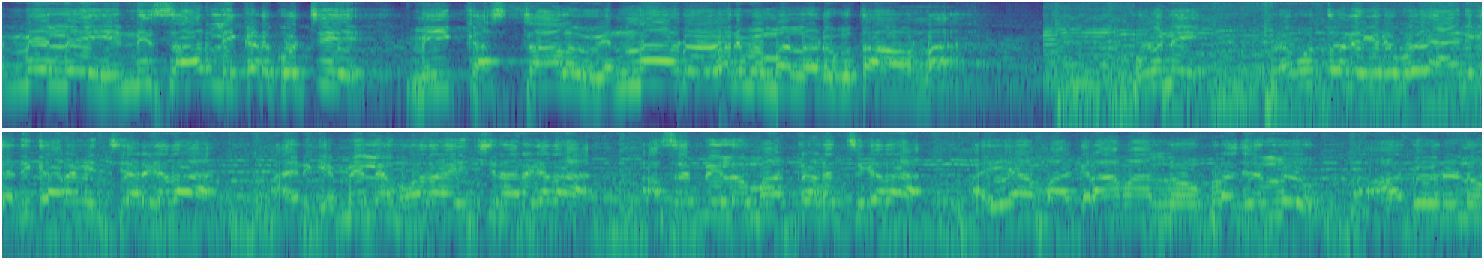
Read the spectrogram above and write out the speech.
ఎమ్మెల్యే ఎన్నిసార్లు ఇక్కడికి వచ్చి మీ కష్టాలు విన్నాడు అని మిమ్మల్ని అడుగుతా ఉన్నా. పోనీ ప్రభుత్వం దగ్గరికి పోయి ఆయనకి అధికారం ఇచ్చారు కదా ఆయనకి ఎమ్మెల్యే హోదా ఇచ్చినారు కదా అసెంబ్లీలో మాట్లాడచ్చు కదా. అయ్యా మా గ్రామాల్లో ప్రజలు ఆదోనిలో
